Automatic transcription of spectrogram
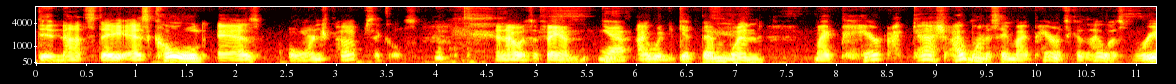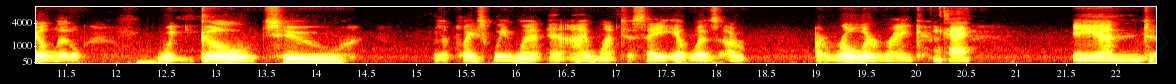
did not stay as cold as orange popsicles. And I was a fan. Yeah. I would get them when my parent, gosh, I want to say my parents, because I was real little, would go to, it was a place we went, and I want to say it was a, a roller rink, Okay. and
